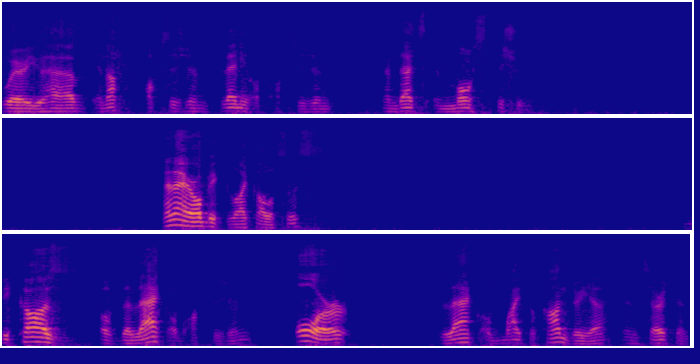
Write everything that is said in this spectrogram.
where you have enough oxygen, plenty of oxygen, and that's in most tissues. Anaerobic glycolysis, because of the lack of oxygen or lack of mitochondria in certain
